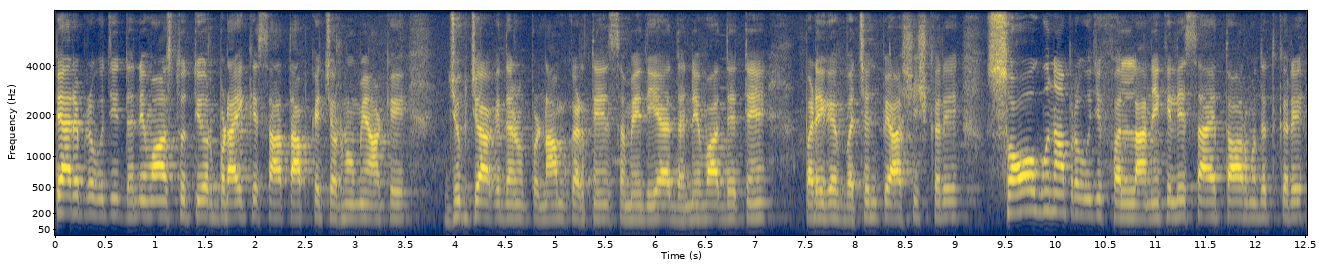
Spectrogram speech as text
प्यारे प्रभु जी, धन्यवाद, स्तुति और बड़ाई के साथ आपके चरणों में आके झुक जा के धर्म प्रणाम करते हैं, समय दिया धन्यवाद देते हैं। पढ़े गए वचन पे आशीष करे, सौ गुना प्रभु जी फल लाने के लिए सहायता और मदद करे,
